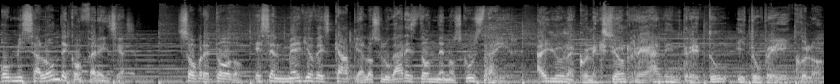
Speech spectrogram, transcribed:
o mi salón de conferencias. Sobre todo, es el medio de escape a los lugares donde nos gusta ir. Hay una conexión real entre tú y tu vehículo.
